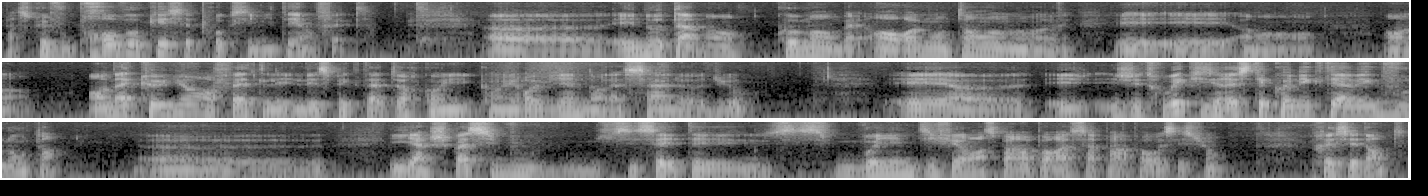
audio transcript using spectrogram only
parce que vous provoquez cette proximité en fait. Euh, et notamment comment ben, En remontant et, en, accueillant en fait les, spectateurs quand ils, reviennent dans la salle euh, du haut. Euh, et, j'ai trouvé qu'ils restaient connectés avec vous longtemps. Euh, hier, je ne sais pas si vous, si ça a été, vous voyez une différence par rapport à ça, par rapport aux sessions précédentes,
